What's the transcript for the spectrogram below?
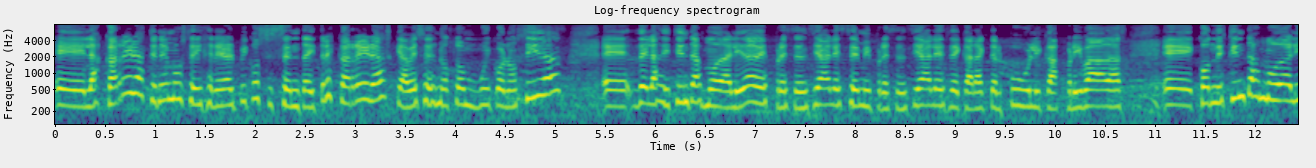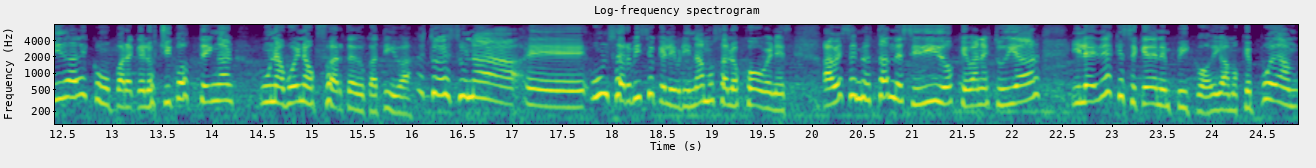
eh, las carreras, tenemos en General Pico 63 carreras que a veces no son muy conocidas, eh, de las distintas modalidades presenciales, semipresenciales, de carácter públicas, privadas, con distintas modalidades como para que los chicos tengan una buena oferta educativa. Esto es un servicio que le brindamos a los jóvenes. A veces no están decididos que van a estudiar y la idea es que se queden en Pico, digamos, que puedan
